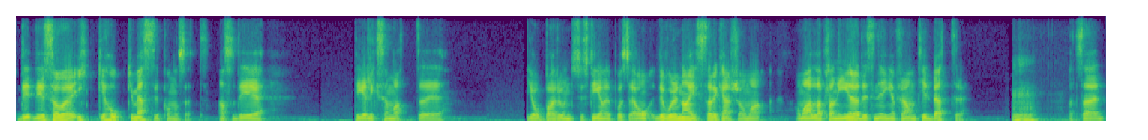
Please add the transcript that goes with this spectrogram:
Det, det är så icke hockeymässigt på något sätt. Alltså det. Det är liksom att eh, jobba runt systemet på sätt. Det vore najsare kanske om, man, om alla planerade sin egen framtid bättre. Mm. Att så här,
